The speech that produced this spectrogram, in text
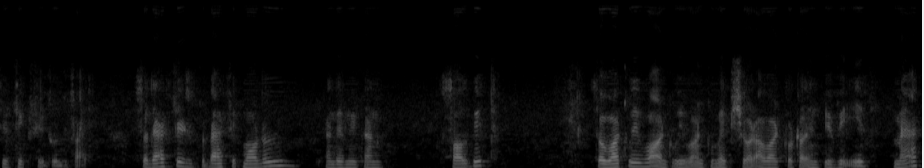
C6 C25 so that's it the basic model and then we can solve it. So what we want we want to make sure our total NPV is max.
